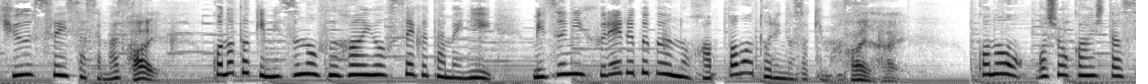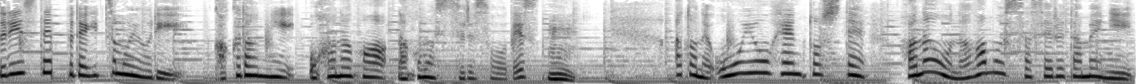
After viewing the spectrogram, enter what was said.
吸水させます。はいこの時水の腐敗を防ぐために水に触れる部分の葉っぱは取り除きます、はいはい。このご紹介した3ステップでいつもより格段にお花が長持ちするそうです。うん。あとね応用編として花を長持ちさせるために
